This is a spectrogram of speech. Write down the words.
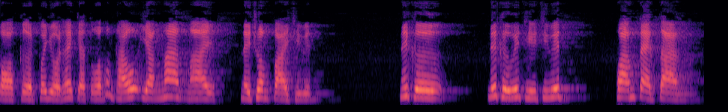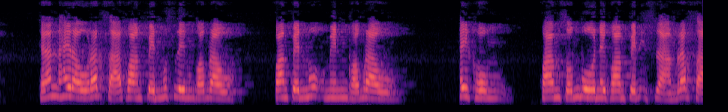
ก่อเกิดประโยชน์ให้แก่ตัวของเขาอย่างมากมายในช่วงปลายชีวิต นี่คือนี่คือวิถีชีวิตความแตกต่าง ฉะนั้นให้เรารักษาความเป็นมุสลิมของเรา ความเป็นมุมินของเรา ให้คงความสมบูรณ์ในความเป็นอิสลาม รักษา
